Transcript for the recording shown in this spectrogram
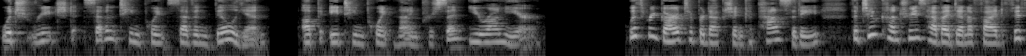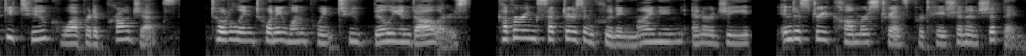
which reached 17.7 billion, up 18.9% year on year. With regard to production capacity, the two countries have identified 52 cooperative projects totaling $21.2 billion, covering sectors including mining, energy, industry, commerce, transportation, and shipping.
